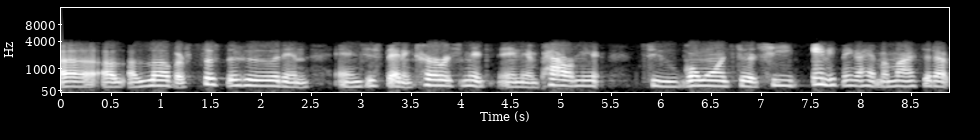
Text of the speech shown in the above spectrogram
a, a love of sisterhood and and just that encouragement and empowerment to go on to achieve anything I had my mind set up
